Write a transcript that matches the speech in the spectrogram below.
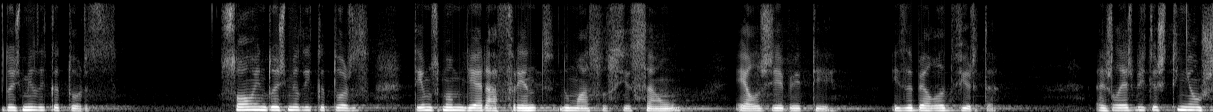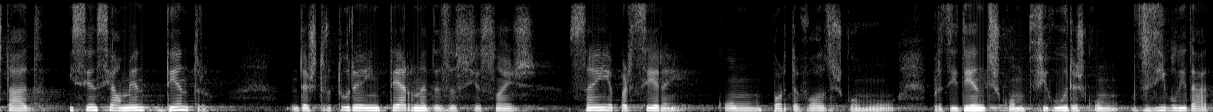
2014. Só em 2014 temos uma mulher à frente de uma associação LGBT, Isabela de Virta. As lésbicas tinham estado essencialmente dentro da estrutura interna das associações, sem aparecerem como porta-vozes, como presidentes, como figuras, como visibilidade.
